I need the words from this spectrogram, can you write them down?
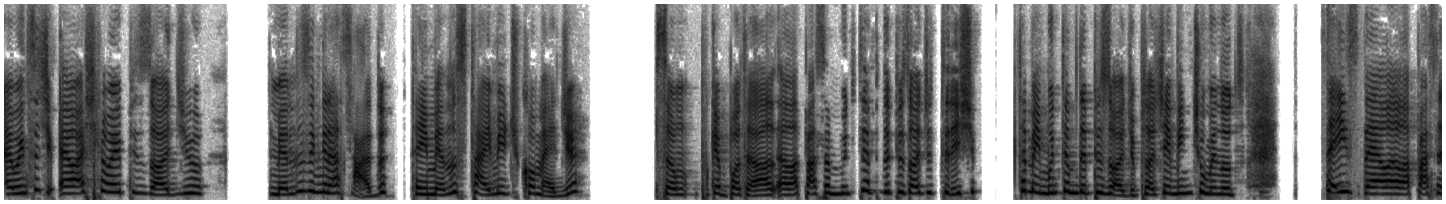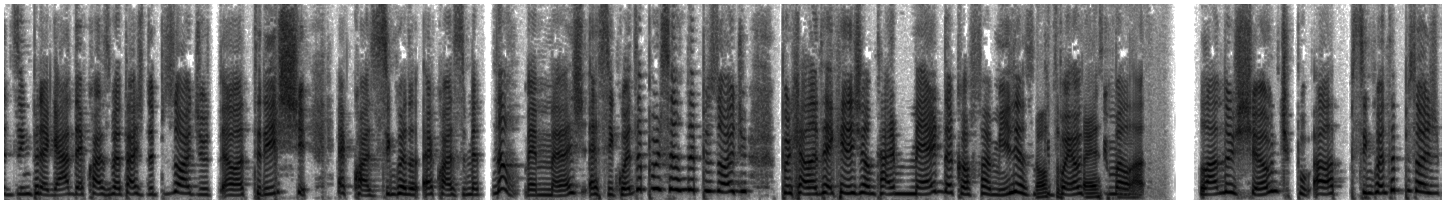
é muito sutil. Eu acho que é um episódio menos engraçado, tem menos time de comédia. São, porque, pô, ela, ela passa muito tempo do episódio triste, também muito tempo do episódio. O episódio tem 21 minutos. Seis dela, ela passa desempregada, é quase metade do episódio. Ela triste, é quase 50. É quase. met- Não, é, mais, é 50% do episódio, porque ela tem aquele jantar merda com a família, Nossa, que põe a autoestima lá, lá no chão. Tipo, ela, 50% episódio-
